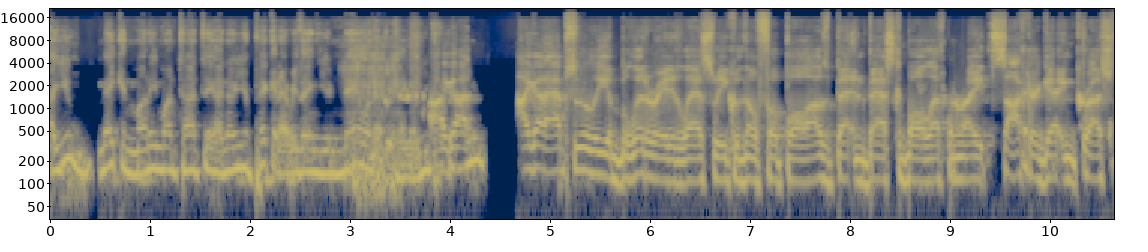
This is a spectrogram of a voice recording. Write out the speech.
Are you making money, Montante? I know you're picking everything. You're nailing everything. I got. Money? I got absolutely obliterated last week with no football. I was betting basketball left and right, soccer getting crushed,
